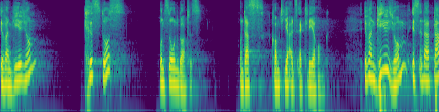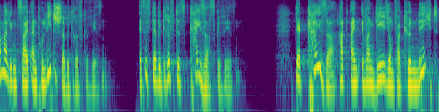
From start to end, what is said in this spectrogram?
Evangelium, Christus und Sohn Gottes. Und das kommt hier als Erklärung. Evangelium ist in der damaligen Zeit ein politischer Begriff gewesen. Es ist der Begriff des Kaisers gewesen. Der Kaiser hat ein Evangelium verkündigt,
